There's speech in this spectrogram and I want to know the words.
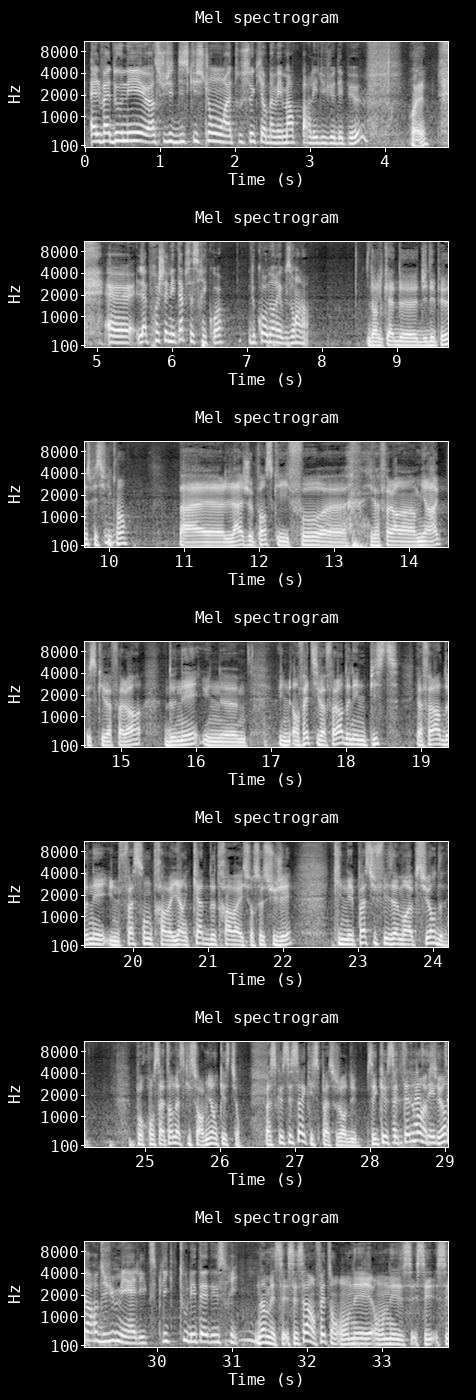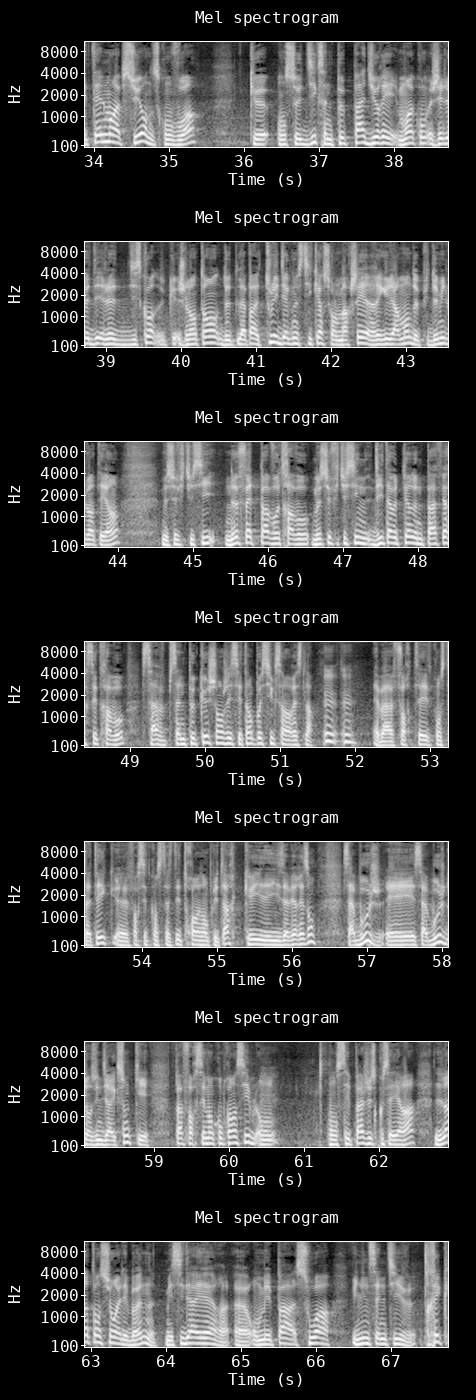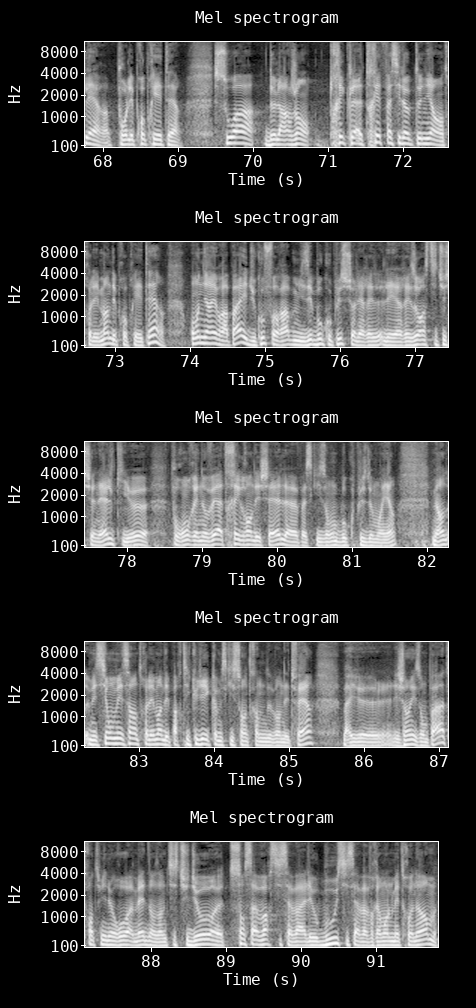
Elle va donner un sujet de discussion à tous ceux qui en avaient marre de parler du vieux DPE. Ouais. Euh, la prochaine étape, ce serait quoi? De quoi on aurait besoin là? Dans le cadre du DPE spécifiquement? Mmh. bah, Là, je pense qu'il faut, euh, il va falloir un miracle puisqu'il va falloir donner une, une, en fait, il va falloir donner une piste. Il va falloir donner une façon de travailler, un cadre de travail sur ce sujet qui n'est pas suffisamment absurde pour qu'on s'attende à ce qu'il soit remis en question. Parce que c'est ça qui se passe aujourd'hui. C'est que c'est tellement absurde. est tordue, mais elle explique tout l'état d'esprit. Non, mais c'est ça. En fait, on est, on est, c'est tellement absurde ce qu'on voit qu'on se dit que ça ne peut pas durer. Moi, j'ai le, le, discours, je l'entends de la part de tous les diagnostiqueurs sur le marché régulièrement depuis 2021. Monsieur Fitoussi, ne faites pas vos travaux. Monsieur Fitoussi, dites à votre client de ne pas faire ses travaux. Ça, ça ne peut que changer. C'est impossible que ça en reste là. Mm -mm. Eh ben, force est de constater, euh, force est de constater trois ans plus tard qu'ils avaient raison. Ça bouge et ça bouge dans une direction qui est pas forcément compréhensible. On, on ne sait pas jusqu'où ça ira. L'intention, elle est bonne, mais si derrière, euh, on met pas soit une incentive très claire pour les propriétaires, soit de l'argent très, facile à obtenir entre les mains des propriétaires, on n'y arrivera pas et du coup, il faudra miser beaucoup plus sur les, réseaux, institutionnels qui, eux, pourront rénover à très grande échelle euh, parce qu'ils ont beaucoup plus de moyens. Mais, si on met ça entre les mains des particuliers comme ce qu'ils sont en train de demander de faire, bah, euh, les gens, ils n'ont pas 30 000 euros à mettre dans un petit studio sans savoir si ça va aller au bout, si ça va vraiment métro norme.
